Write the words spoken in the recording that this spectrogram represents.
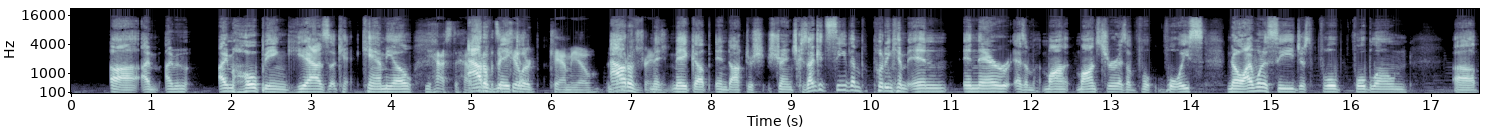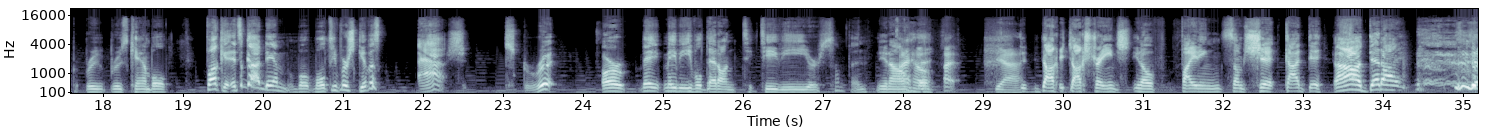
Uh, I'm I'm I'm hoping he has a cameo He has to have Out of hope it's a makeup. killer cameo. out Doctor of Strange. ma- makeup in Doctor Strange because I could see them putting him in in there as a mon- monster as a vo- voice. No, I want to see just full full blown uh Bruce, Bruce Campbell. Fuck it, it's a goddamn multiverse. Give us Ash. Screw it. Or may- maybe Evil Dead on t- TV or something. You know, I hope. I, yeah. Doc Doc Strange. You know, fighting some shit. God damn. Ah, Deadeye. and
